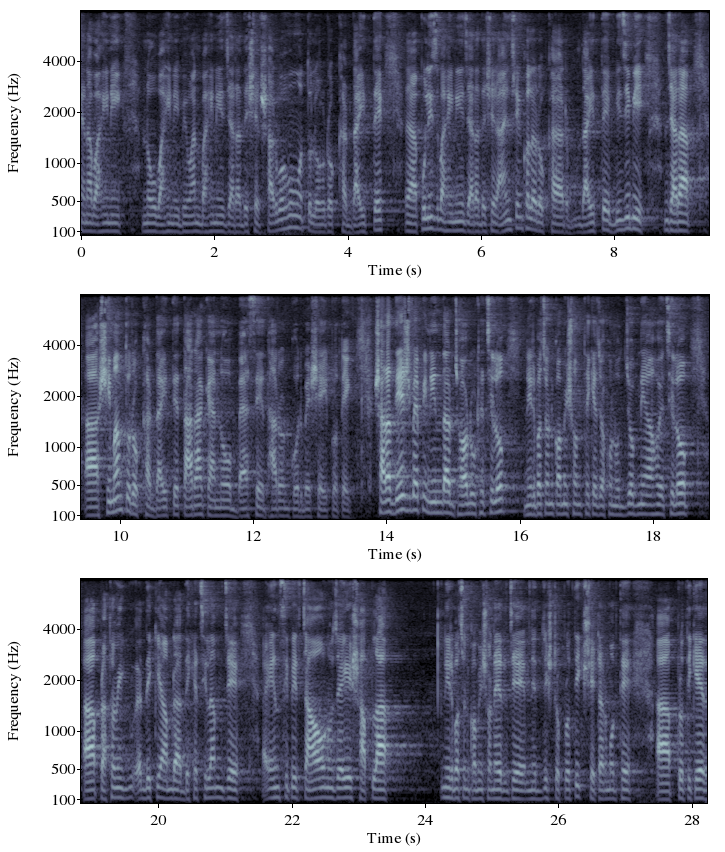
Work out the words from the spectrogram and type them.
সেনাবাহিনী, নৌবাহিনী, বিমান বাহিনী, যারা দেশের সার্বভৌমত্ব রক্ষার দায়িত্বে পুলিশ বাহিনী, যারা দেশের আইন শৃঙ্খলা রক্ষার দায়িত্বে, বিজিবি যারা সীমান্ত রক্ষার দায়িত্বে তারা কেন ব্যাসে ধারণ করবে সেই প্রতীক? সারা দেশব্যাপী নিন্দার ঝড় উঠেছিল। নির্বাচন কমিশন থেকে যখন উদ্যোগ নেওয়া হয়েছিল প্রাথমিক দিকে আমরা দেখেছিলাম যে এনসিপির চাওয়া অনুযায়ী শাপলা নির্বাচন কমিশনের যে নির্দিষ্ট প্রতীক, সেটার মধ্যে প্রতীকের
